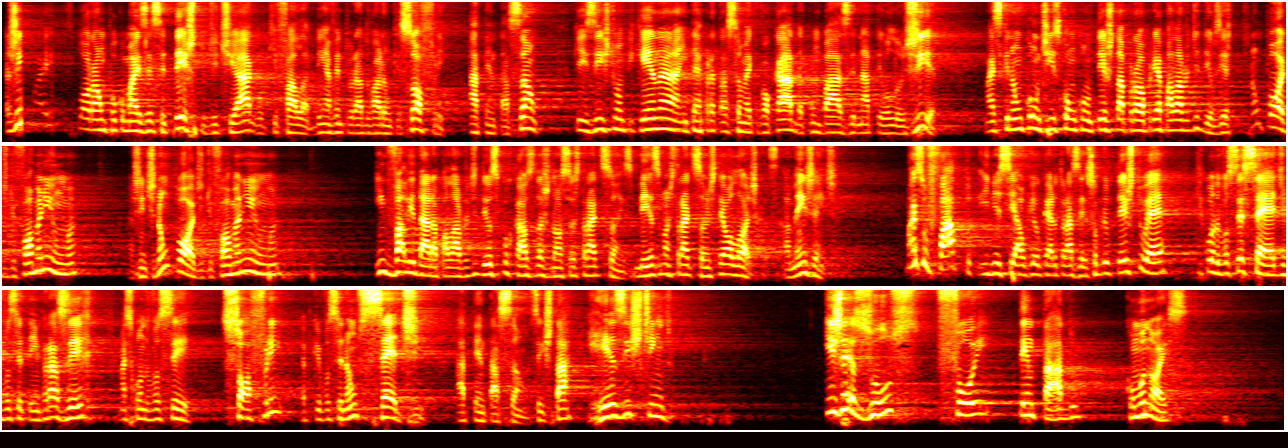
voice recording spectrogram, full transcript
A gente vai explorar um pouco mais esse texto de Tiago, que fala: Bem-aventurado o varão que sofre a tentação, que existe uma pequena interpretação equivocada com base na teologia, mas que não condiz com o contexto da própria palavra de Deus. E a gente não pode, de forma nenhuma, a gente não pode, de forma nenhuma, invalidar a palavra de Deus por causa das nossas tradições, mesmo as tradições teológicas. Amém, gente? Mas o fato inicial que eu quero trazer sobre o texto é que quando você cede, você tem prazer, mas quando você sofre, é porque você não cede à tentação, você está resistindo. E Jesus foi tentado como nós.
